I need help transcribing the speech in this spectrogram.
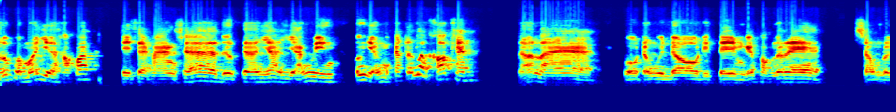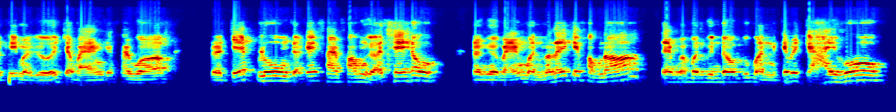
lúc mà mới vừa học á thì thầy Hoàng sẽ được uh, giảng viên hướng dẫn một cách rất là khó khăn. Đó là vô trong Windows đi tìm cái phong đó ra xong rồi khi mà gửi cho bạn cái file Word rồi chép luôn cả cái file phong gửi theo. Rồi người bạn mình mới lấy cái phong đó đem qua bên Windows của mình cái mới cài vô.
